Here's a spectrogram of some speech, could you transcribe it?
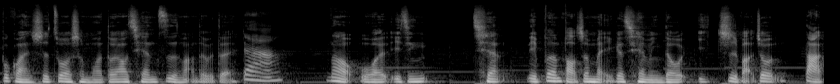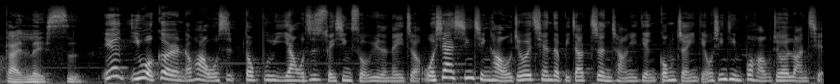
不管是做什么都要签字嘛，对不对？对啊，那我已经签，你不能保证每一个签名都一致吧？就大概类似。因为以我个人的话，我是都不一样，我是随心所欲的那一种。我现在心情好，我就会签的比较正常一点、工整一点；我心情不好，我就会乱签。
